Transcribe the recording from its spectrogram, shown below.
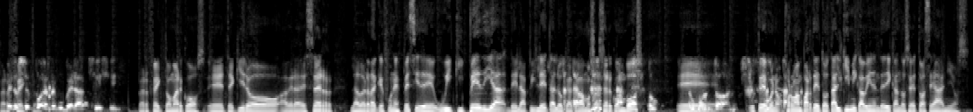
Pero se Perfecto. puede recuperar, sí, sí. Perfecto, Marcos. Eh, te quiero agradecer. La verdad que fue una especie de Wikipedia de la pileta lo que acabamos de hacer con vos. Un- Eh, un montón. Ustedes, bueno, forman parte de Total Química, vienen dedicándose a esto hace años.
